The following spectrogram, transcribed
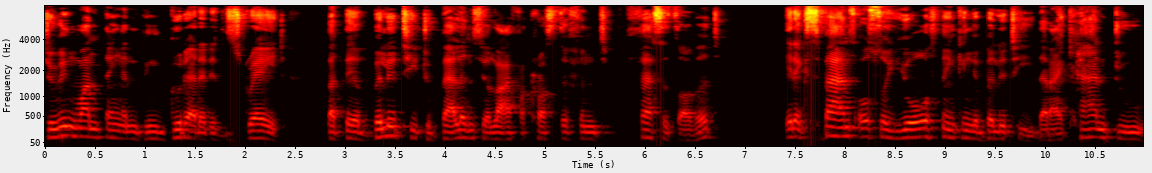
doing one thing and being good at it is great but the ability to balance your life across different facets of it, it expands also your thinking ability that I can do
